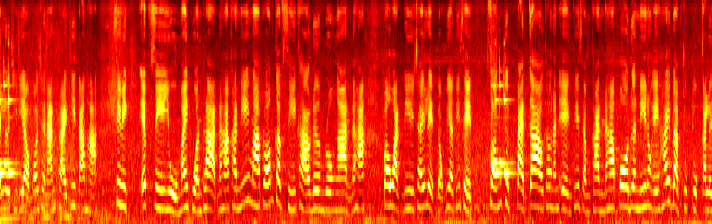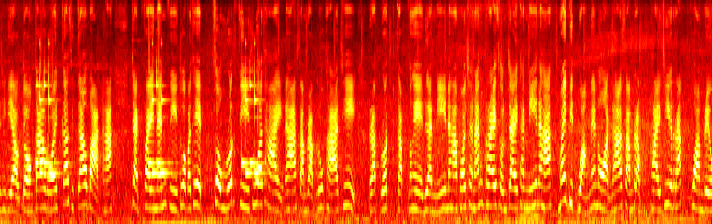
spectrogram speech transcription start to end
นเลยทีเดียว เพราะฉะนั้นใครที่ตามหา Civic FC อยู่ไม่ควรพลาดนะคะ คันนี้มาพร้อมกับสีขาวเดิมโรงงานนะคะ ประวัติดีใช้เลทดอกเบี้ยพิเศษ 2.89 เท่านั้นเองที่สำคัญนะคะ โปรเดือนนี้น้องเอให้แบบจุกๆกันเลยทีเดียว จอง 999 บาทนะคะจัดไฟแนนซ์ฟรีทั่วประเทศ ส่งรถฟรีทั่วไทยนะคะสำหรับลูกค้าที่รับรถกับน้องเอเดือนนี้นะคะ เพราะฉะนั้นใครสนใจคันนี้นะคะ ไม่ผิดหวังแน่นอนนะคะสำหรับใครที่รักความเร็ว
